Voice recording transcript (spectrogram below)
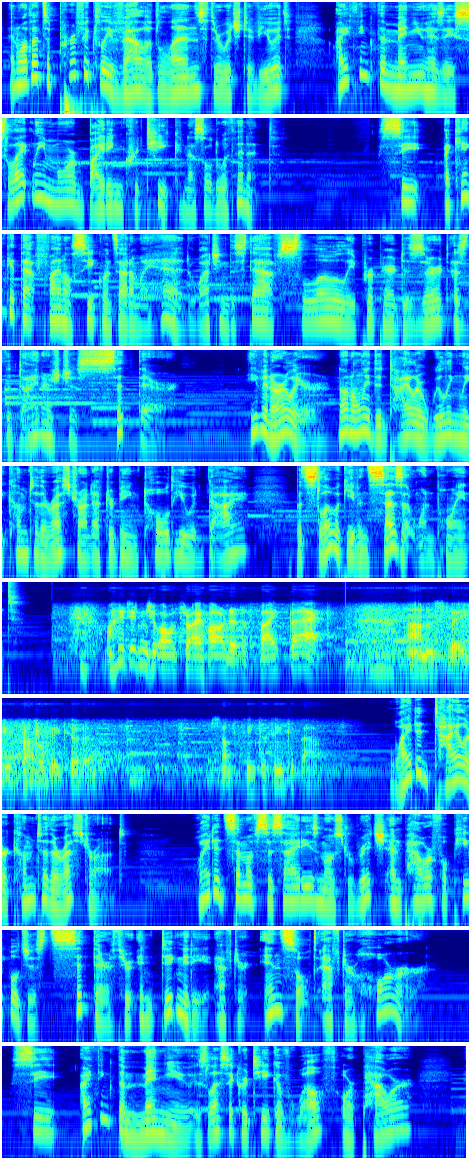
And while that's a perfectly valid lens through which to view it, I think the menu has a slightly more biting critique nestled within it. See, I can't get that final sequence out of my head, watching the staff slowly prepare dessert as the diners just sit there. Even earlier, not only did Tyler willingly come to the restaurant after being told he would die, but Slowik even says at one point, Why didn't you all try harder to fight back? Honestly, you probably could have. Something to think about. Why did Tyler come to the restaurant? Why did some of society's most rich and powerful people just sit there through indignity after insult after horror? See, I think the menu is less a critique of wealth or power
